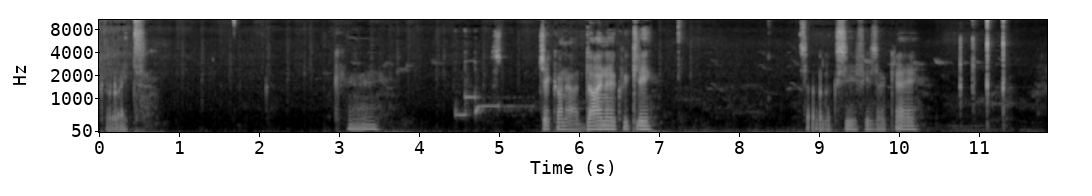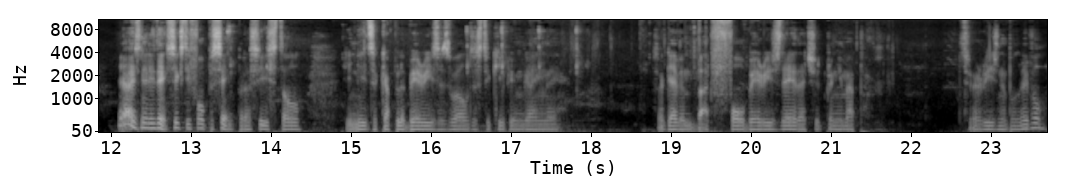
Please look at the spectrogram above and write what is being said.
Great. Okay. Let's check on our dino quickly. Let's have a look, see if he's okay. Yeah, he's nearly there, 64%, but I see still he needs a couple of berries as well just to keep him going there. So I gave him about four berries there, that should bring him up to a reasonable level.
